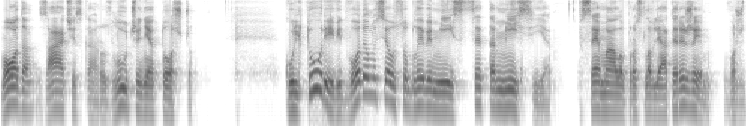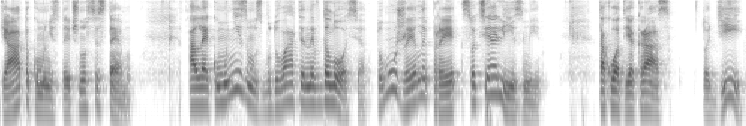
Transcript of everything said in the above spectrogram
мода, зачіска, розлучення тощо. Культурі відводилося особливе місце та місія. Все мало прославляти режим, вождя та комуністичну систему. Але комунізм збудувати не вдалося, тому жили при соціалізмі. Так от, якраз тоді,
